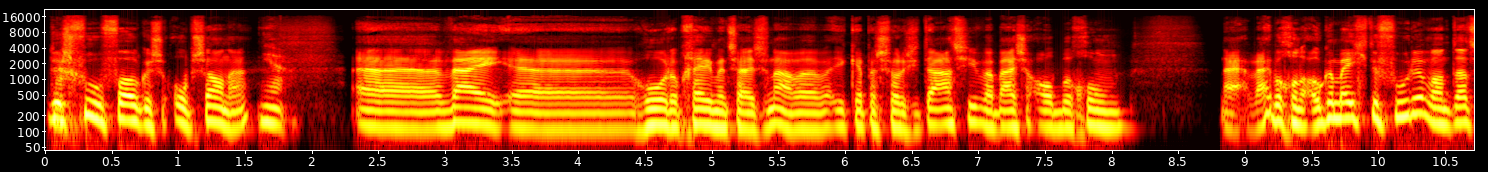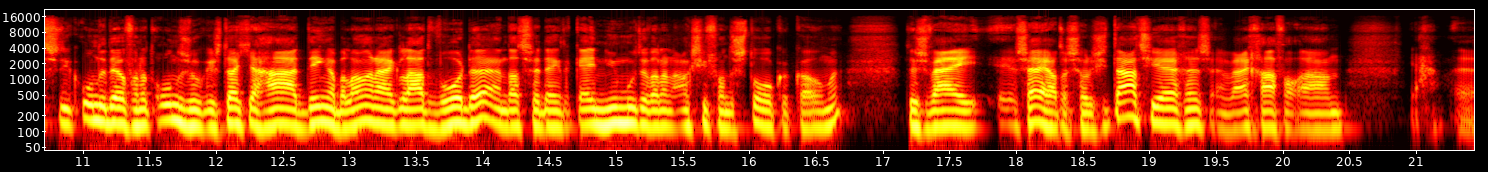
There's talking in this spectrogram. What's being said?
Dus nou. full focus op Sanne. Ja. Uh, wij uh, horen op een gegeven moment, zei ze, nou, ik heb een sollicitatie waarbij ze al begon nou wij begonnen ook een beetje te voeden. Want dat is natuurlijk onderdeel van het onderzoek. Is dat je haar dingen belangrijk laat worden. En dat ze denkt, oké, nu moet er wel een actie van de stalker komen. Dus wij, zij had een sollicitatie ergens. En wij gaven al aan, ja, uh,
